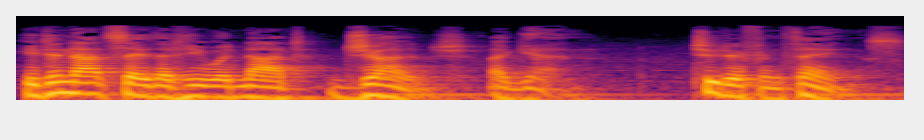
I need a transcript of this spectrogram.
He did not say that He would not judge again. Two different things.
